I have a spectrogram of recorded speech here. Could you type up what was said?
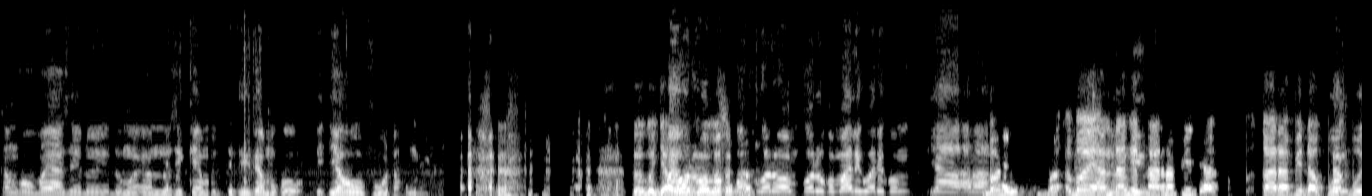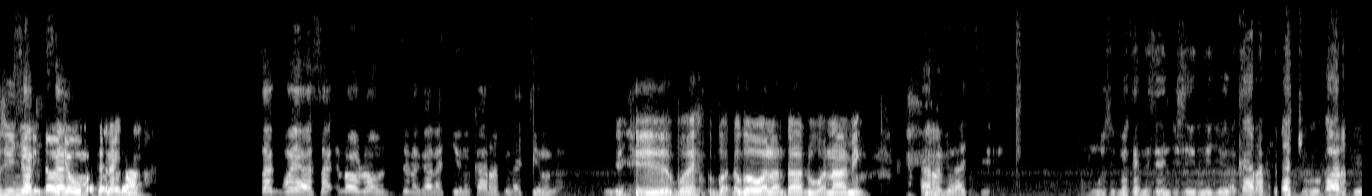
kanko voyagé ɗo e ɗum on no sikkemo sikkemo ko yahowo fuuta koko jaɓoo fogo so waɗo ko malik waɗi kon yaha ara boy boy en tant que car rapide car rapide ak pousse pousse yi ñu ngi daw ñëwuma Sénégal sakboya sak no no senegal hakkino kan rabbil hakkino ga. E boy ko goɗɗo goo wallanta ɗum wonaa min kan rabbil hacci musu mécanicien ji sinni joni kan rabbil haccugo kan rabbil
